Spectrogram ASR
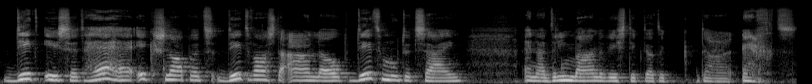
dit is het, hè, ik snap het, dit was de aanloop, dit moet het zijn. En na drie maanden wist ik dat ik daar echt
